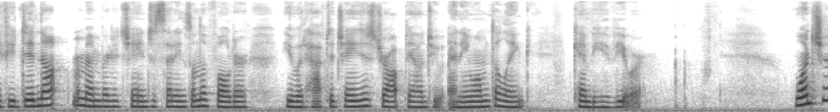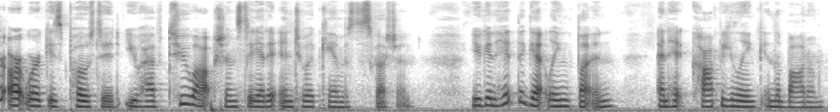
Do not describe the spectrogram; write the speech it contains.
If you did not remember to change the settings on the folder, you would have to change this drop down to anyone with the link can be a viewer. Once your artwork is posted, you have two options to get it into a Canvas discussion. You can hit the Get Link button and hit Copy Link in the bottom.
